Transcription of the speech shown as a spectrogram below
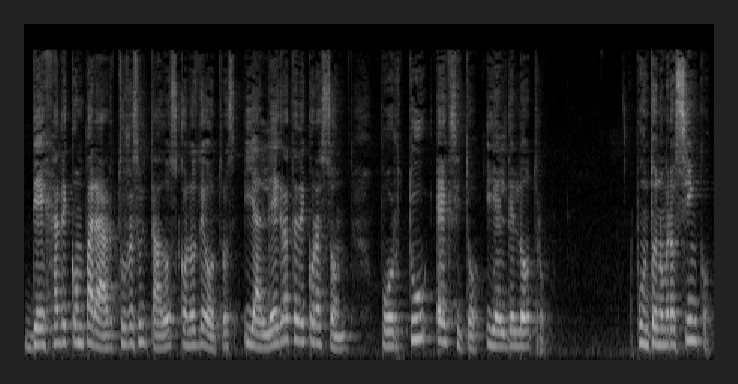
Deja de comparar tus resultados con los de otros y alégrate de corazón por tu éxito y el del otro. Punto número 5.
